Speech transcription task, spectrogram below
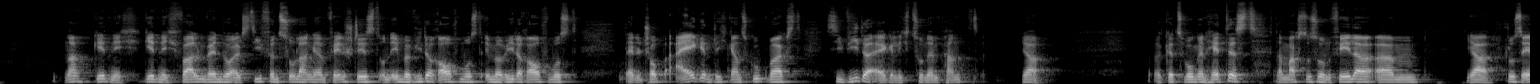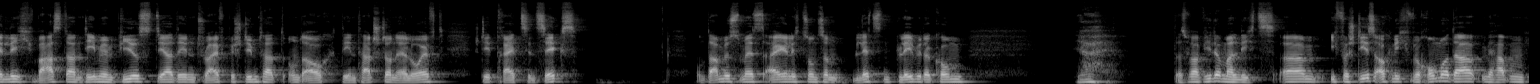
Na, geht nicht, geht nicht. Vor allem, wenn du als Defense so lange am Feld stehst und immer wieder rauf musst, immer wieder rauf musst, deinen Job eigentlich ganz gut machst, sie wieder eigentlich zu einem Punt, ja, gezwungen hättest, dann machst du so einen Fehler. Ähm, ja, schlussendlich war es dann Damian Pierce, der den Drive bestimmt hat und auch den Touchdown erläuft, steht 13-6. Und da müssen wir jetzt eigentlich zu unserem letzten Play wieder kommen. Ja, das war wieder mal nichts. Ähm, ich verstehe es auch nicht, warum wir da, wir haben,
